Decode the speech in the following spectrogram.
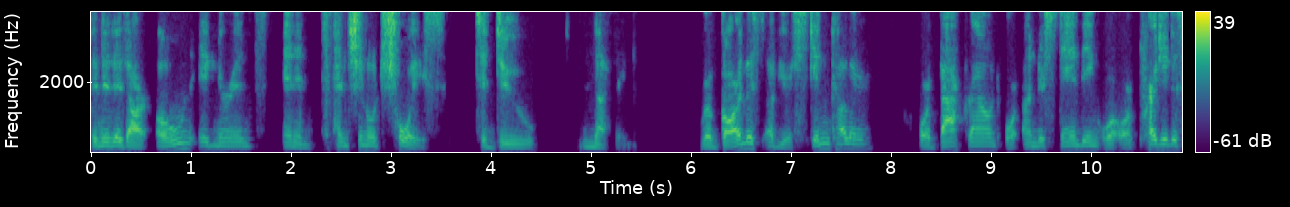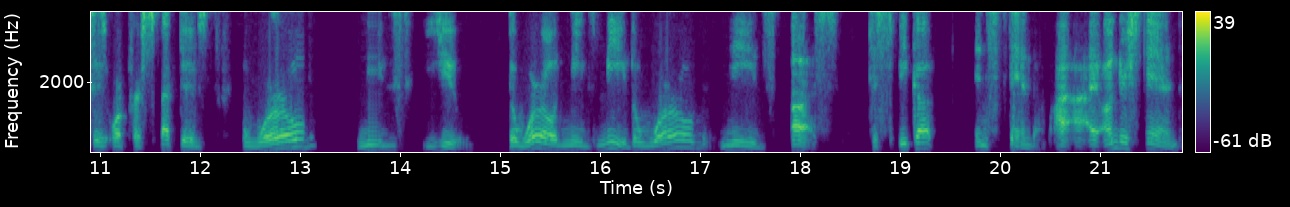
then it is our own ignorance and intentional choice to do nothing. Regardless of your skin color or background or understanding or, or prejudices or perspectives, the world needs you. The world needs me. The world needs us to speak up and stand up. I, I understand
